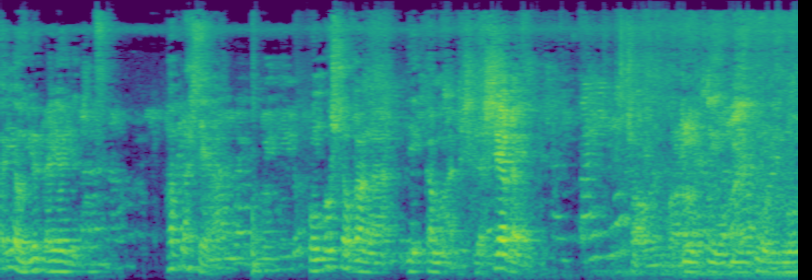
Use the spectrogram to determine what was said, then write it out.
Ayaw jud ayaw jud. Haplas yan. Kung gusto ka nga di ka ma disgrasya kay so duty di ko rin mo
